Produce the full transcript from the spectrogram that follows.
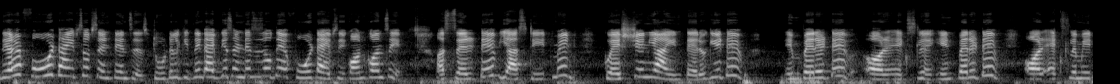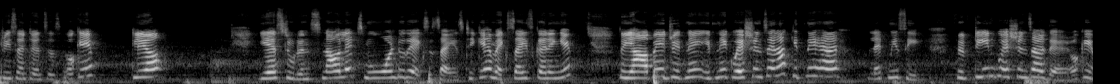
there are four types of sentences total कितने टाइप के सेंटेंसेस होते हैं? फोर टाइप्स के। कौन कौन से? असर्टिव या स्टेटमेंट क्वेश्चन या इंटेरोगेटिव इम्पेरेटिव और इम्पेरेटिव और एक्सक्लेमेटरी सेंटेंसेस ओके क्लियर ये students now let's move on to the exercise ठीक है? हम एक्सरसाइज करेंगे। तो यहाँ पे जितने इतने क्वेश्चन हैं ना, कितने हैं? Let me see fifteen question are there okay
